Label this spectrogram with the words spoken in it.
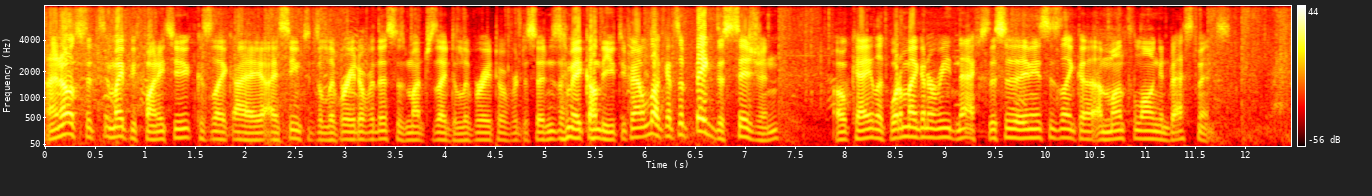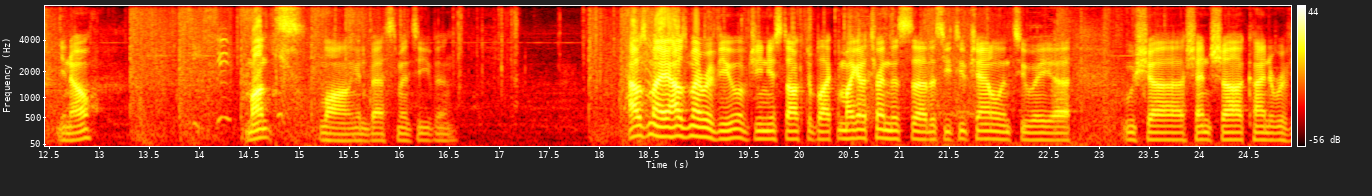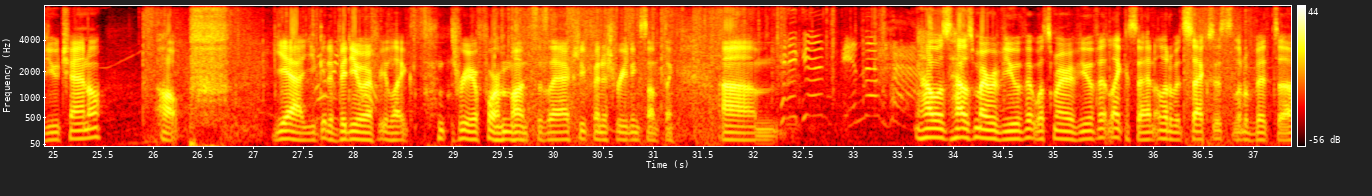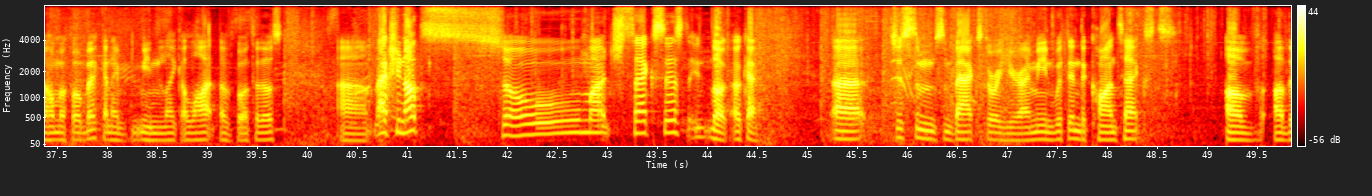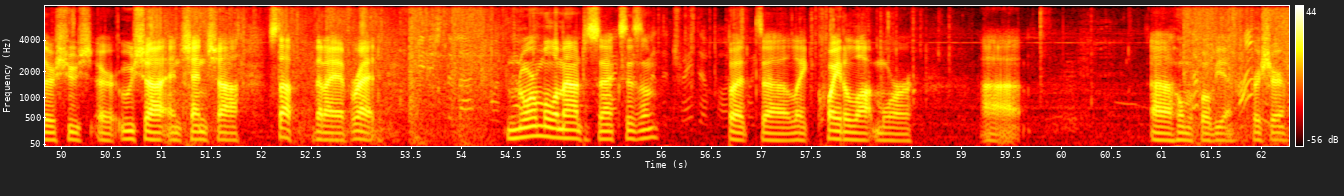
I know it's, it's, it might be funny to you because like I, I seem to deliberate over this as much as I deliberate over decisions I make on the YouTube channel. Look, it's a big decision. Okay, like what am I gonna read next? This is I mean this is like a, a month long investment. You know? Months long investment even. How's my how's my review of Genius Doctor Black? Am I gonna turn this uh, this YouTube channel into a uh, Wuxia Xianxia kind of review channel? Oh, pff, yeah, you get a video every like three or four months as I actually finish reading something. Um, How's how's my review of it? What's my review of it? Like I said, a little bit sexist, a little bit uh, homophobic, and I mean like a lot of both of those. Um, actually, not so much sexist. Look, okay, uh, just some some backstory here. I mean, within the context of other Shush or Wuxia and Xianxia stuff that I have read, normal amount of sexism, but uh, like quite a lot more uh, uh homophobia for sure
